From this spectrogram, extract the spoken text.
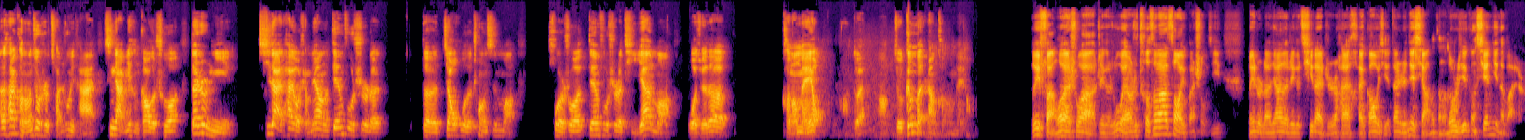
那它可能就是传出一台性价比很高的车，但是你期待它有什么样的颠覆式的的交互的创新吗？或者说颠覆式的体验吗？我觉得可能没有啊。对啊，就根本上可能没有。所以反过来说啊，这个如果要是特斯拉造一款手机。没准大家的这个期待值还还高一些，但人家想的可能都是一些更先进的玩意儿，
